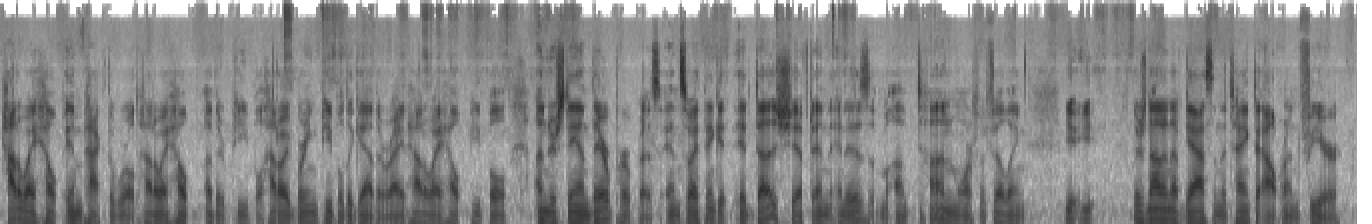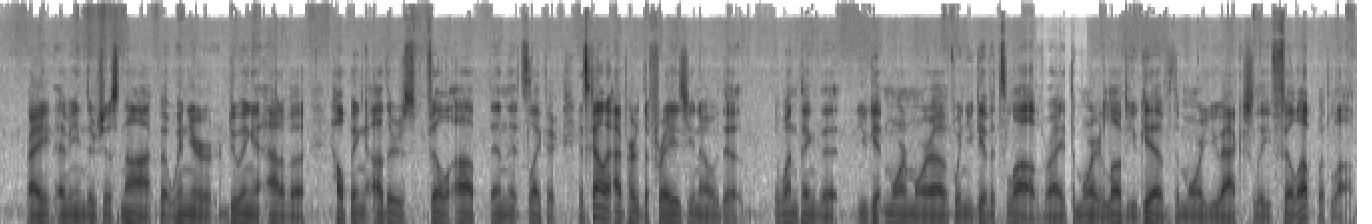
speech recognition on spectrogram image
how do I help impact the world? How do I help other people? How do I bring people together, right? How do I help people understand their purpose? And so I think it, it does shift and, and it is a ton more fulfilling. You, you, there's not enough gas in the tank to outrun fear, right? I mean, there's just not. But when you're doing it out of a helping others fill up, then it's like a, it's kind of like I've heard the phrase, you know, the, the one thing that you get more and more of when you give it's love right? The more love you give the more you actually fill up with love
